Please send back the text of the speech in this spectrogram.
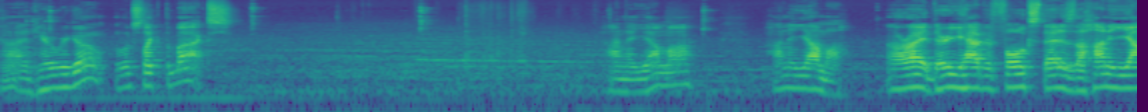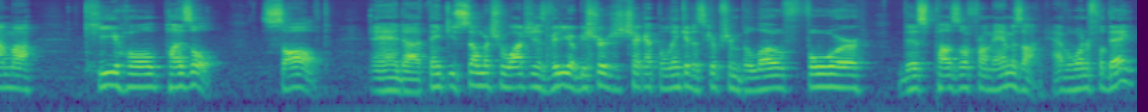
Uh, and here we go. It looks like the box. Hanayama. Hanayama. Alright, there you have it folks. That is the Hanayama keyhole puzzle solved. And uh, thank you so much for watching this video. Be sure to check out the link in the description below for this puzzle from Amazon. Have a wonderful day.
